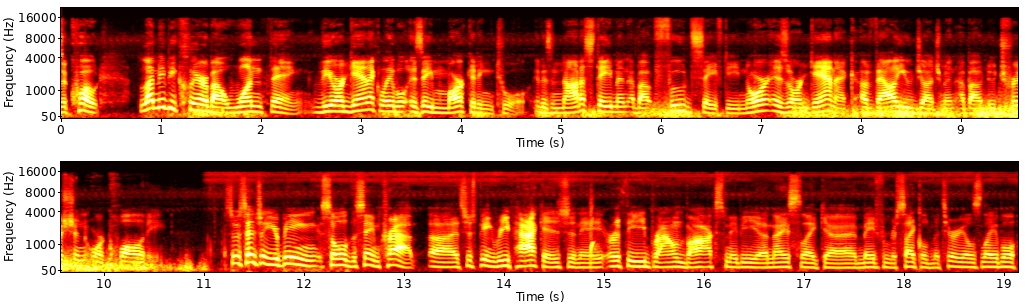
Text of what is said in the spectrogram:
is a quote, let me be clear about one thing. The organic label is a marketing tool. It is not a statement about food safety, nor is organic a value judgment about nutrition or quality. So essentially you're being sold the same crap. Uh, it's just being repackaged in a earthy brown box, maybe a nice like uh, made from recycled materials label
